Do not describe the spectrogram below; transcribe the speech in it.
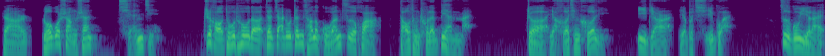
然而罗锅上山，钱紧，只好偷偷的将家中珍藏的古玩字画倒腾出来变卖。这也合情合理，一点儿也不奇怪。自古以来，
